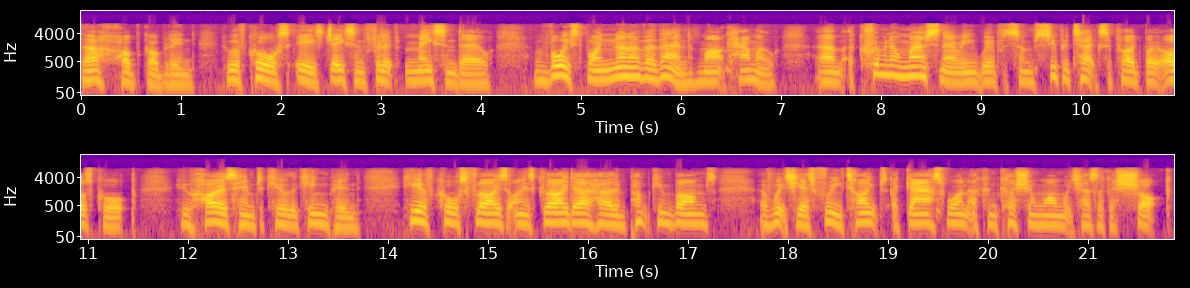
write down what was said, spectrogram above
the Hobgoblin, who of course is Jason Philip Macendale, voiced by none other than Mark Hamill, um, a criminal mercenary with some super tech supplied by Oscorp, who hires him to kill the Kingpin. He of course flies on his glider, hurling pumpkin bombs, of which he has three types, a gas one, a concussion one, which has like a shock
